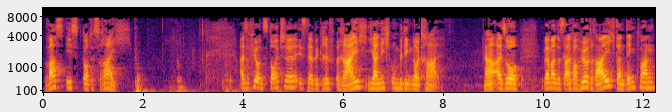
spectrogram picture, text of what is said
was ist Gottes Reich? Also für uns Deutsche ist der Begriff Reich ja nicht unbedingt neutral. Ja, also wenn man das einfach hört, Reich, dann denkt man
